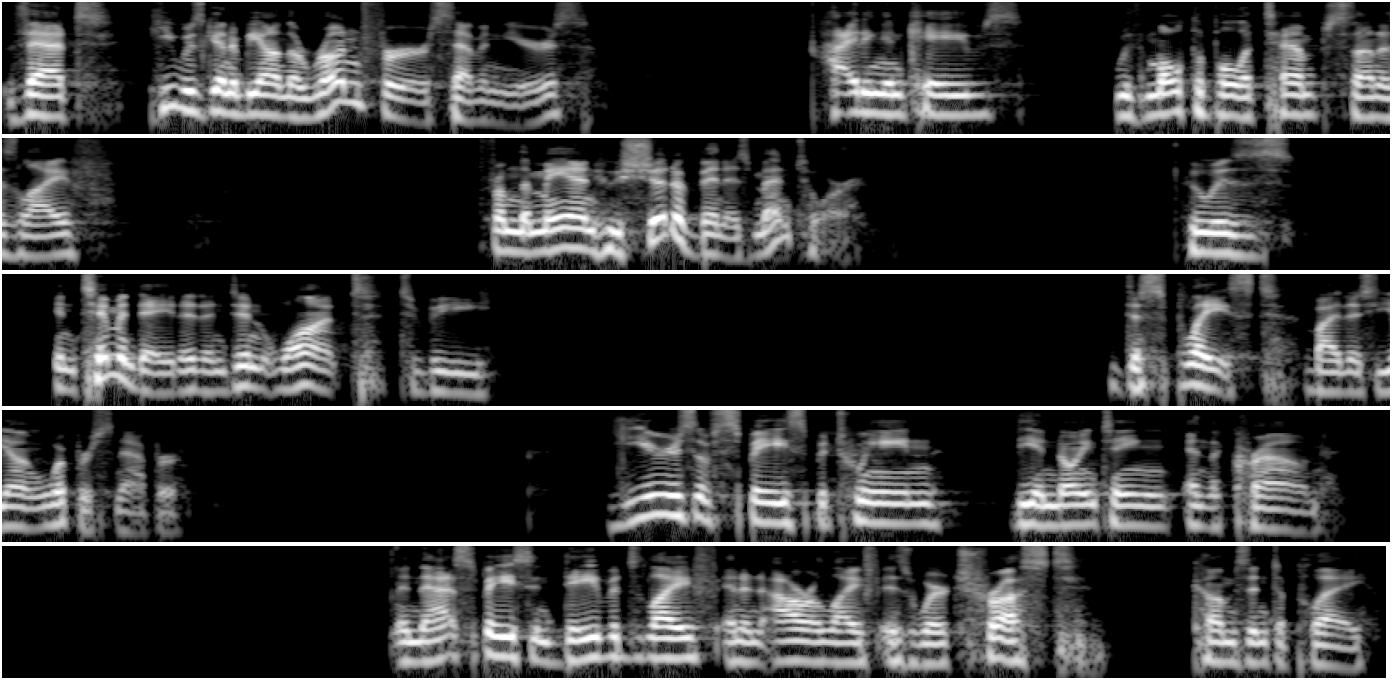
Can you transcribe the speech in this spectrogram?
that he was going to be on the run for seven years, hiding in caves with multiple attempts on his life from the man who should have been his mentor, who was intimidated and didn't want to be displaced by this young whippersnapper years of space between the anointing and the crown. And that space in David's life and in our life is where trust comes into play.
